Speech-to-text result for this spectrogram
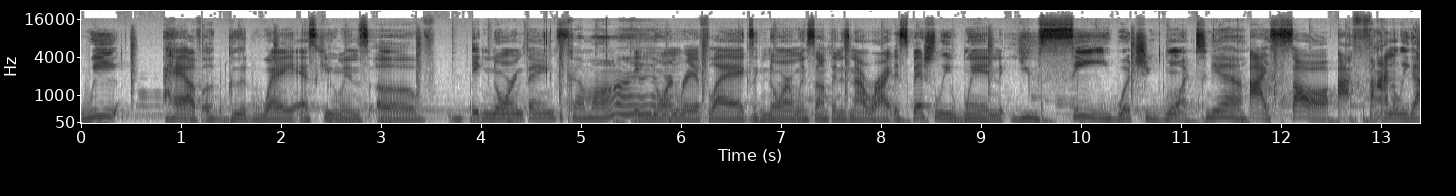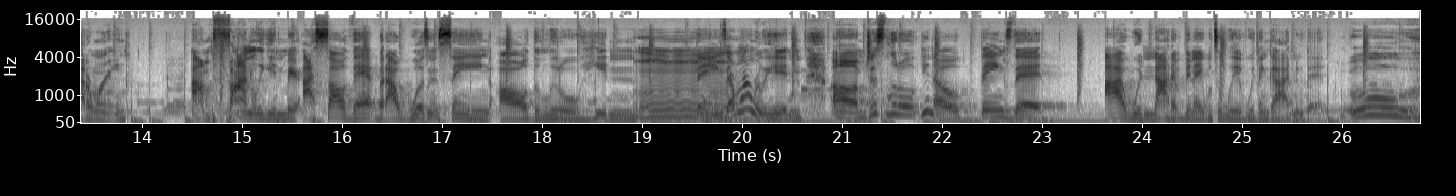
we have a good way as humans of ignoring things. Come on. Ignoring red flags, ignoring when something is not right, especially when you see what you want. Yeah. I saw, I finally got a ring. I'm finally getting married. I saw that, but I wasn't seeing all the little hidden mm. things that weren't really hidden. Um, just little, you know, things that I would not have been able to live with, and God knew that. Ooh.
